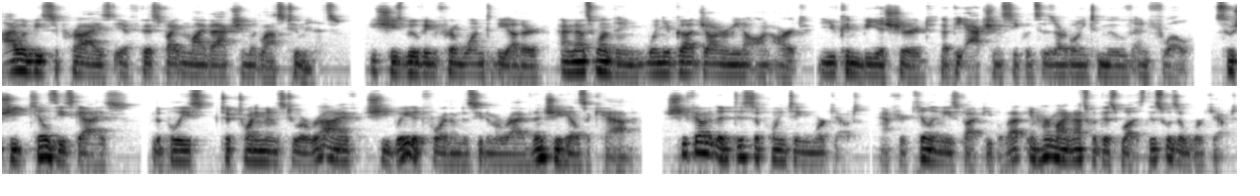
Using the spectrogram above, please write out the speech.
I would be surprised if this fight in live action would last two minutes. She's moving from one to the other. And that's one thing. When you've got John Romita on art, you can be assured that the action sequences are going to move and flow. So she kills these guys. The police took 20 minutes to arrive. She waited for them to see them arrive. Then she hails a cab. She found it a disappointing workout after killing these five people. That in her mind, that's what this was. This was a workout.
